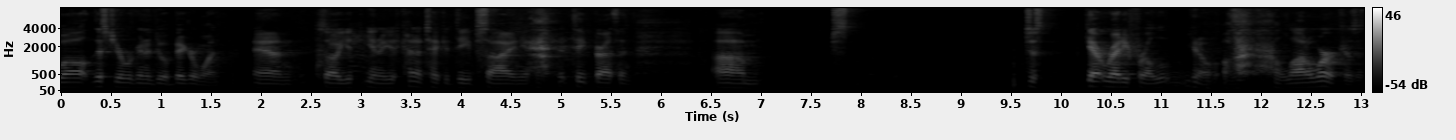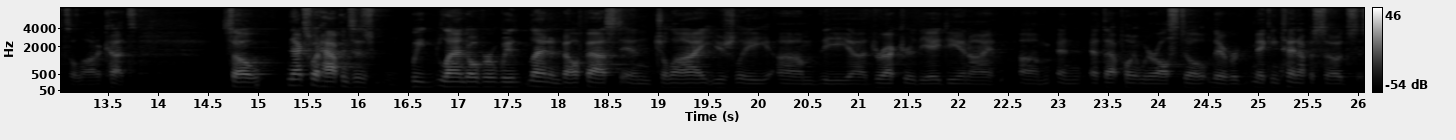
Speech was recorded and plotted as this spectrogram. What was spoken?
Well, this year we're going to do a bigger one, and so you you know you kind of take a deep sigh and you a deep breath and um, just, just get ready for a you know a, a lot of work because it's a lot of cuts. So next, what happens is we land over. We land in Belfast in July. Usually, um, the uh, director, the AD, and I. Um, and at that point, we were all still. They were making ten episodes,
